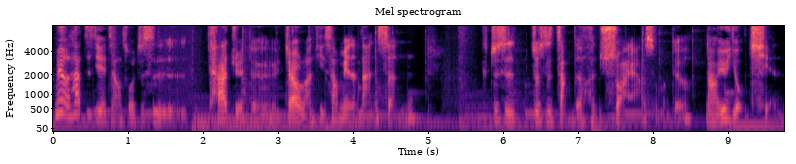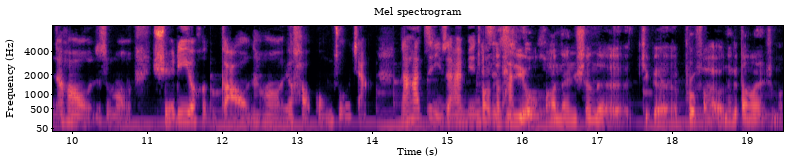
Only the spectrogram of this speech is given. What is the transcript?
没有，他自己也讲说，就是他觉得交友软体上面的男生。就是就是长得很帅啊什么的，然后又有钱，然后什么学历又很高，然后有好工作这样，然后他自己在那边哦，他自己有划男生的这个 profile 那个档案是吗？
